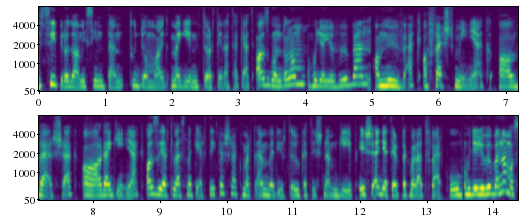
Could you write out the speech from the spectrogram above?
szép irodalmi szinten tudjon majd megírni történeteket. Azt gondolom, hogy a jövőben a művek, a festmények, a versek, a regények azért lesznek értékesek, mert ember írta őket, és nem gép. És egyetértek veled, Ferkó, hogy a jövőben nem azt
